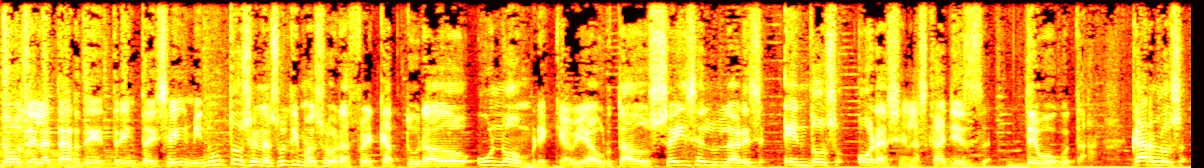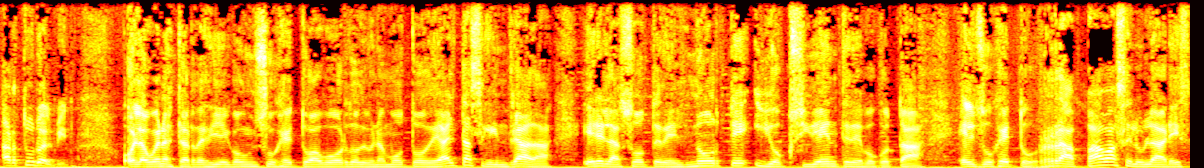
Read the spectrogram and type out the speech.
Dos de la tarde, 36 minutos. En las últimas horas fue capturado un hombre que había hurtado seis celulares en dos horas en las calles de Bogotá. Carlos Arturo Albín. Hola, buenas tardes, Diego. Un sujeto a bordo de una moto de alta cilindrada era el azote del norte y occidente de Bogotá. El sujeto rapaba celulares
